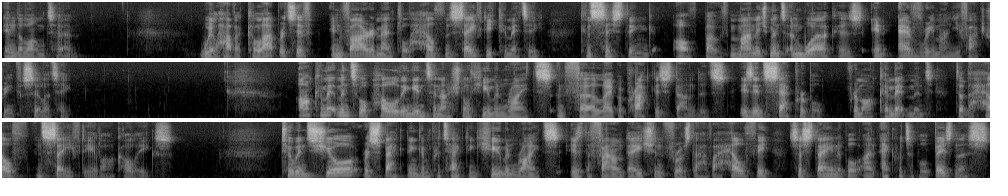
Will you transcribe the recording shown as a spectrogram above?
in the long term. We'll have a collaborative environmental health and safety committee consisting of both management and workers in every manufacturing facility. Our commitment to upholding international human rights and fair labour practice standards is inseparable from our commitment to the health and safety of our colleagues. To ensure respecting and protecting human rights is the foundation for us to have a healthy, sustainable and equitable business,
